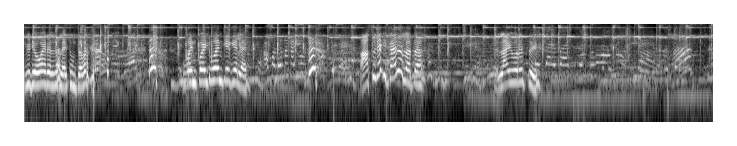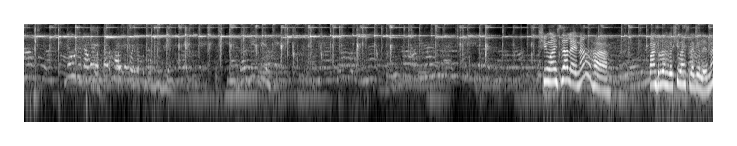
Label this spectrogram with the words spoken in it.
व्हिडिओ व्हायरल झालाय तुमचा बरं का. वन पॉइंट वन के गेलाय. असू द्या की काय झालं आता? लाईव्ह वरच आहे. शिवांश झालाय ना? हा. पांडुरंग शिवांशला गेलाय ना?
